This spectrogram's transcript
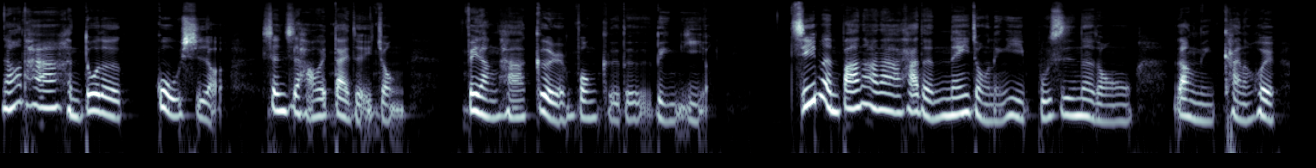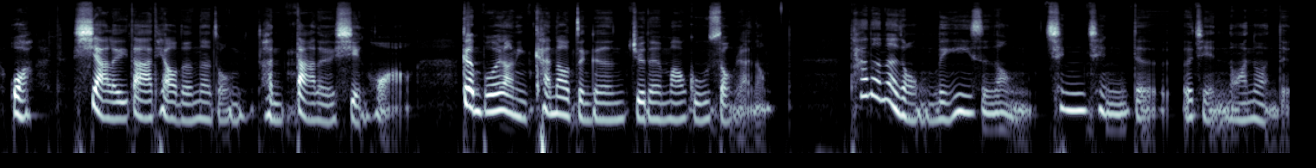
然后他很多的故事哦，甚至还会带着一种非常他个人风格的灵异哦。吉本巴纳纳他的那一种灵异，不是那种让你看了会哇吓了一大跳的那种很大的显化哦，更不会让你看到整个人觉得毛骨悚然哦。他的那种灵异是那种轻轻的，而且暖暖的，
